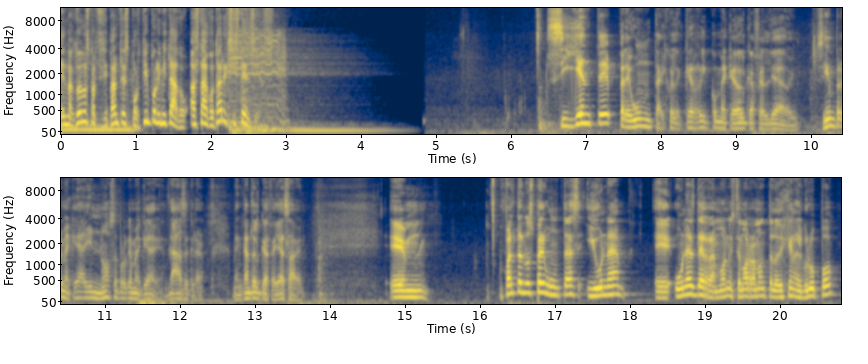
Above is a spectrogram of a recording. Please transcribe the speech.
En McDonald's participantes por tiempo limitado hasta agotar existencias. Siguiente pregunta. Híjole, qué rico me quedó el café el día de hoy. Siempre me queda bien, no sé por qué me queda bien. Nada se creer. Me encanta el café, ya saben. Em, faltan dos preguntas y una, eh, una es de Ramón. Mi estimado Ramón, te lo dije en el grupo.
